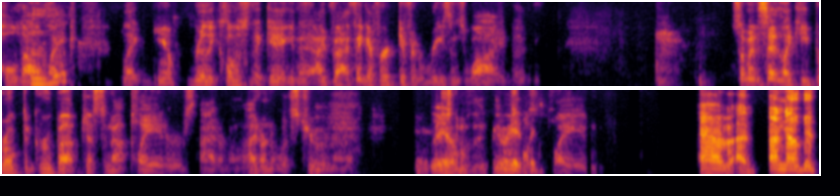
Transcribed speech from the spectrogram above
pulled out Mhm. like like Yep. really close to the gig, and I, I think I've heard different reasons why, but someone said like he broke the group up just to not play it, or I don't know, I don't know what's true or not. I know that they were ahead, supposed to play, and Uh, I, I know that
